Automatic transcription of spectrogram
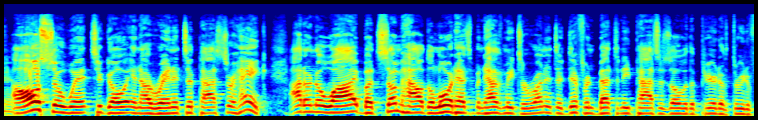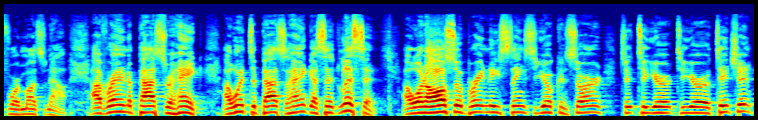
I also went to go and I ran into Pastor Hank. I don't know why, but somehow the Lord has been having me to run into different Bethany pastors over the period of three to four months now. I've ran into Pastor Hank. I went to Pastor Hank. I said, listen, I want to also bring these things to your concern, to, to your to your attention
